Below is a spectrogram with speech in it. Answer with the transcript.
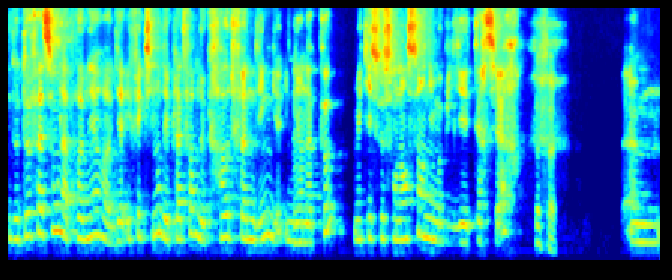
de deux façons. La première, il y a effectivement des plateformes de crowdfunding. Il y en mmh. a peu, mais qui se sont lancées en immobilier tertiaire. Tout à fait. Euh,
